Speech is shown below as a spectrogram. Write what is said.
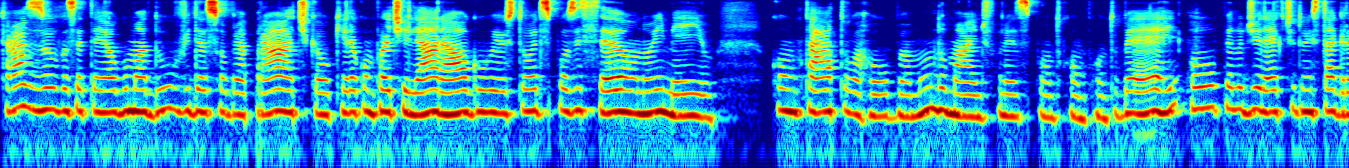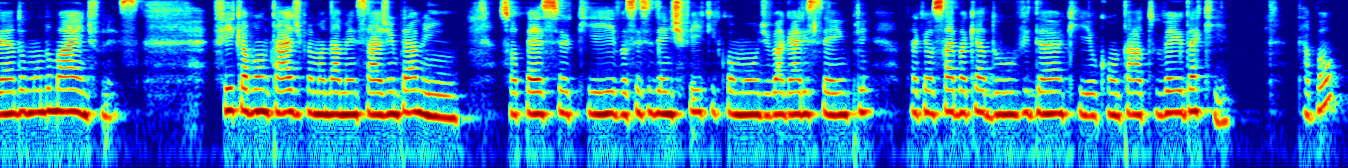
Caso você tenha alguma dúvida sobre a prática ou queira compartilhar algo, eu estou à disposição no e-mail contato@mundomindfulness.com.br ou pelo direct do Instagram do Mundo Mindfulness. Fique à vontade para mandar mensagem para mim. Só peço que você se identifique como devagar e sempre, para que eu saiba que a dúvida, que o contato veio daqui. Tá bom?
